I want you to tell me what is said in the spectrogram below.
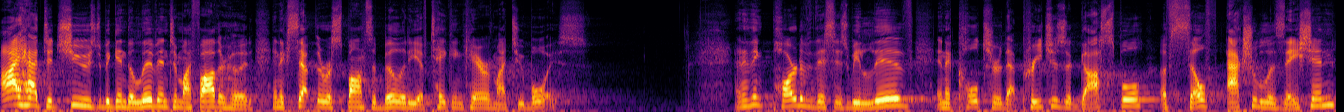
I had to choose to begin to live into my fatherhood and accept the responsibility of taking care of my two boys. And I think part of this is we live in a culture that preaches a gospel of self actualization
